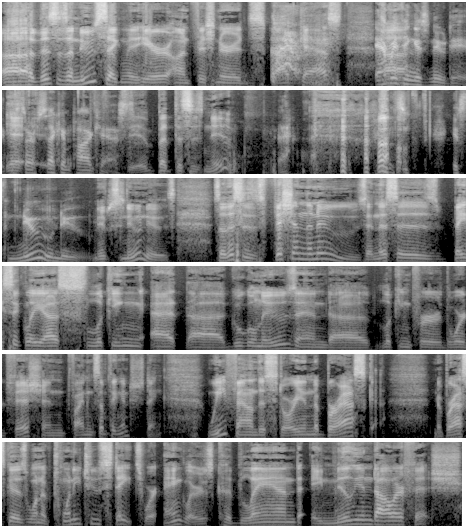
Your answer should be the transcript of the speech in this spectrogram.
Uh, this is a new segment here on Fish Nerds podcast. Everything uh, is new, Dave. It's our uh, second podcast. But this is new. It's, new news. It's new news. So this is Fish in the News, and this is basically us looking at uh, Google News and uh, looking for the word fish and finding something interesting. We found this story in Nebraska. Nebraska is one of 22 states where anglers could land a million dollar fish.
